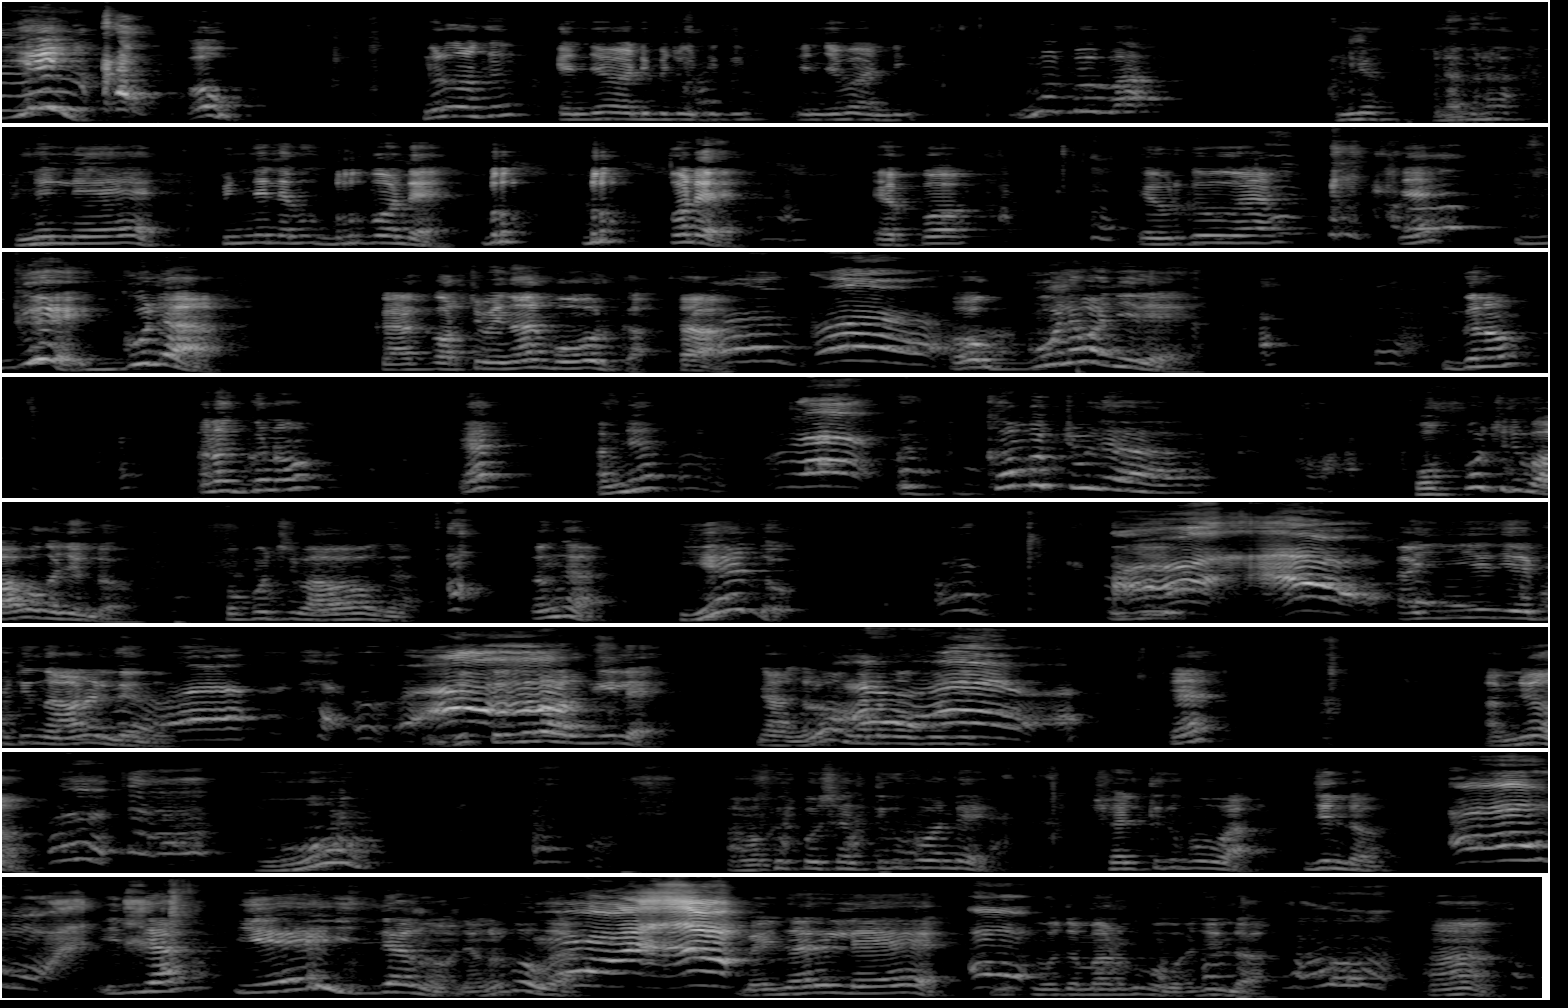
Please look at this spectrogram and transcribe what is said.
ഓ ഇങ്ങോട്ട് നോക്ക്. എന്റെ വണ്ടി ഇപ്പൊ ചൂട്ടിക്ക് എന്റെ വണ്ടി. പിന്നല്ലേ? പിന്നല്ലേ? നമുക്ക് ബ്രു പോണ്ടേ? ബ്രു ബ്രു പോണ്ടേ? എപ്പോ? എവിടേക്ക് പോവാ? ഏ? ഇഗ്ഗേ, ഇഗ്ഗൂല. കാക്ക കുറച്ച് വൈകുന്നേരം പോകും എടുക്കാം കേട്ടാ ഓ ഗുല പറഞ്ഞില്ലേ ഇഗണോ അന ഇഗണോ ഏ? അവന് പറ്റൂല. പൊപ്പ വെച്ചിട്ട് വാവ കഞ്ഞുണ്ടോ പൊപ്പ വെച്ചിട്ട് വാവ വങ്ങ അങ്ങ ഏതോ? അയ്യേ. ജയിപ്പിച്ച് നാണല്ലേന്ന് ഇത് ഇത്രയും ഇറങ്ങിയില്ലേ ഞങ്ങളും അങ്ങോട്ട് നോക്കി ഏ? അമ്മോ ഓ. നമുക്കിപ്പോ സ്ഥലത്തേക്ക് പോവണ്ടേ? സ്ഥലത്തേക്ക് പോവാ. ഇജിണ്ടോ ഇല്ല. ഏ ഇല്ലാന്നോ. ഞങ്ങൾ പോവുക. വൈകുന്നേരല്ലേ? മൂത്തമ്മാർക്ക് പോവാ അജിണ്ടോ ആ.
